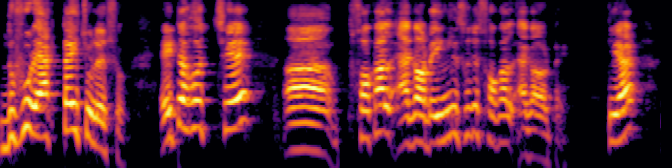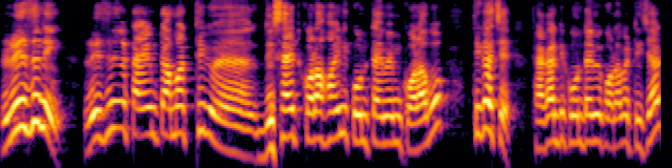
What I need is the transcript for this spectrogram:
দুপুর একটাই চলে এসো। এটা হচ্ছে সকাল এগারোটা ইংলিশ হচ্ছে সকাল এগারোটায়। ক্লিয়ার রিজনিং রিজনিংয়ের টাইমটা আমার ঠিক ডিসাইড করা হয়নি কোন টাইমে আমি করাবো, ঠিক আছে? ফ্যাকাল্টি কোন টাইমে করাবে টিচার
